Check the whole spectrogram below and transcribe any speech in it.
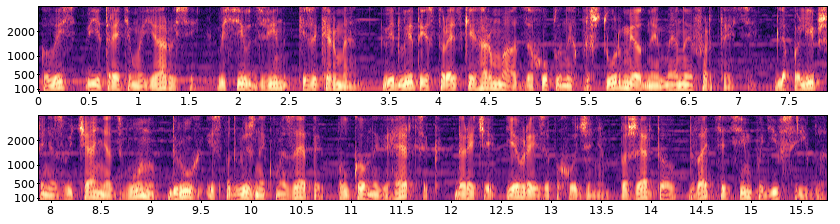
Колись в її третьому ярусі висів дзвін Кизикермен, відлитий із турецьких гармат, захоплених при штурмі одноіменної фортеці. Для поліпшення звучання дзвону друг і сподвижник Мазепи, полковник Герцик, до речі, єврей за походженням, пожертвував 27 подів срібла.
